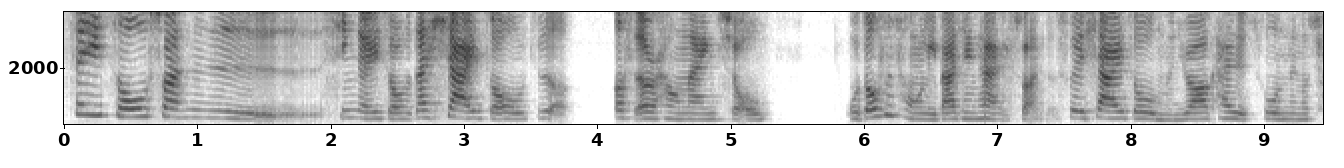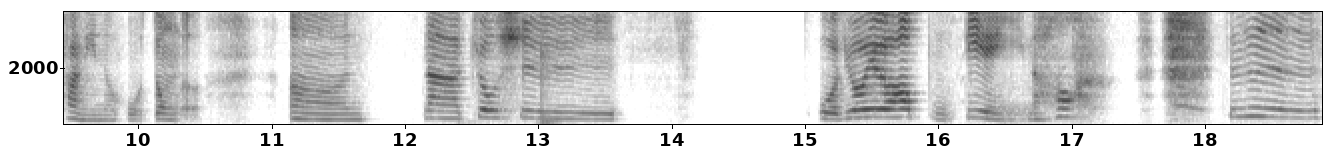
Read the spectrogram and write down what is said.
这一周算是新的一周，在下一周就是二十二号那一周，我都是从礼拜天开始算的，所以下一周我们就要开始做那个串联的活动了，嗯，那就是我就又要补电影，然后 就是。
